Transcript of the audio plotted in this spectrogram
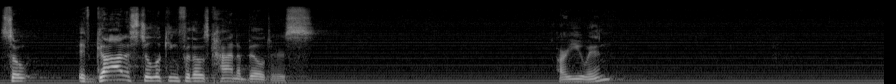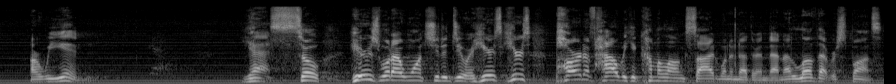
So, if God is still looking for those kind of builders, are you in? Are we in? Yes. So here's what I want you to do, or here's, here's part of how we could come alongside one another in that. And I love that response.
